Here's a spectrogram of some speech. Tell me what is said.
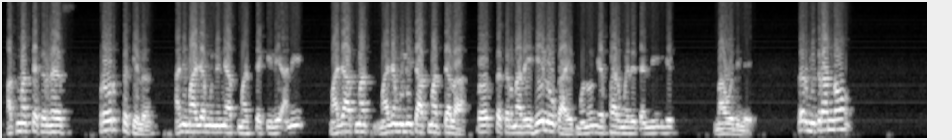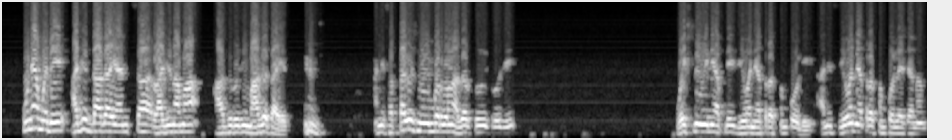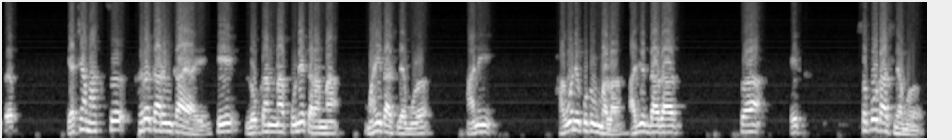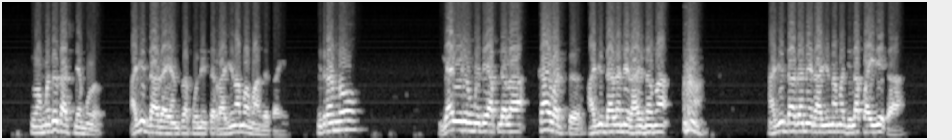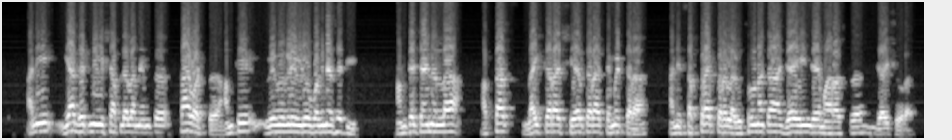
आत्महत्या करण्यास प्रवृत्त केलं आणि माझ्या मुलीने आत्महत्या केली आणि माझ्या आत्मा माझ्या मुलीच्या आत्महत्याला प्रवृत्त करणारे हे लोक आहेत म्हणून एफ आय आरमध्ये त्यांनी हे नावं दिले. तर मित्रांनो पुण्यामध्ये अजितदादा यांचा राजीनामा आज रोजी मागत आहेत. आणि सत्तावीस नोव्हेंबर दोन हजार चोवीस रोजी वैष्णवीने आपली जीवनयात्रा संपवली आणि जीवनयात्रा संपवल्याच्या नंतर याच्या मागचं खरं कारण काय आहे हे लोकांना पुणेकरांना माहीत असल्यामुळं आणि हागोने कुटुंबाला अजितदादाचा एक सपोर्ट असल्यामुळं किंवा मदत असल्यामुळं अजितदादा यांचा पुणेकर राजीनामा मागत आहे. मित्रांनो या व्हिडिओमध्ये आपल्याला काय वाटतं? अजितदादाने राजीनामा अजितदादाने राजीनामा दिला पाहिजे का? आणि या घटनेविषयी आपल्याला नेमकं काय वाटतं? आमचे वेगवेगळे व्हिडिओ बघण्यासाठी आमच्या चॅनलला आत्ताच लाईक करा शेअर करा कमेंट करा आणि सबस्क्राईब करायला विसरू नका. जय हिंद जय महाराष्ट्र जय शिवराय.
